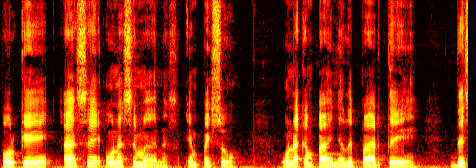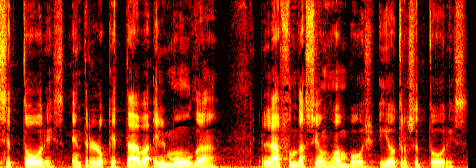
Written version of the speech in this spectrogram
porque hace unas semanas empezó una campaña de parte de sectores entre los que estaba el MUDA, la Fundación Juan Bosch y otros sectores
